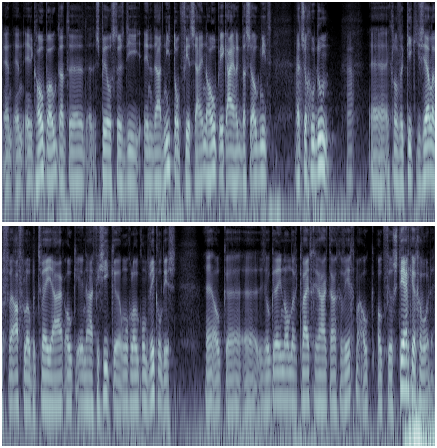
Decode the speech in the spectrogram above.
En, en, en, ik hoop ook dat uh, de speelsters die inderdaad niet topfit zijn, hoop ik eigenlijk dat ze ook niet ja. het zo goed doen. Ja. Uh, ik geloof dat Kiki zelf de afgelopen twee jaar ook in haar fysiek uh, ongelooflijk ontwikkeld is. ook, is ook het een en ander kwijtgeraakt aan gewicht, maar ook, ook veel sterker geworden.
